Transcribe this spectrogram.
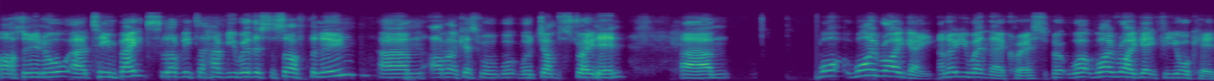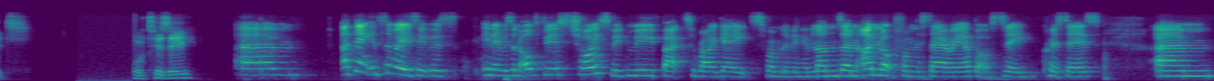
Afternoon, all. Uh, Team Bates, lovely to have you with us this afternoon. Um, I guess we'll, we'll, we'll jump straight in. Um, what? Why Reigate? I know you went there, Chris, but what? Why Reigate for your kids or Tizzy? Um, I think in some ways it was, you know, it was an obvious choice. We'd moved back to Reigate from living in London. I'm not from this area, but obviously Chris is. Um,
